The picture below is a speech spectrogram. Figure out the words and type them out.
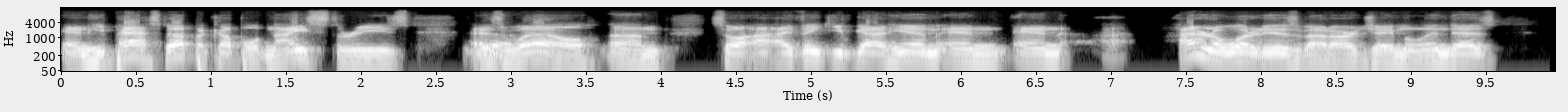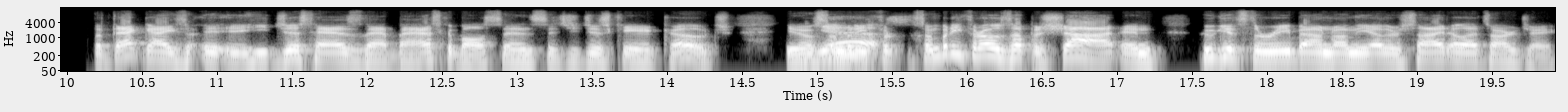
and he passed up a couple of nice threes as yeah. well. Um, so I, I, think you've got him, and and I don't know what it is about R.J. Melendez, but that guy's he just has that basketball sense that you just can't coach. You know, somebody yes. th- somebody throws up a shot, and who gets the rebound on the other side? Oh, that's R.J.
